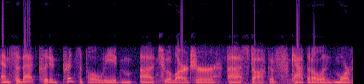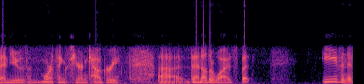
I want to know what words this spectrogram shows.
and so that could, in principle, lead uh, to a larger uh, stock of capital and more venues and more things here in Calgary uh, than otherwise. But even if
